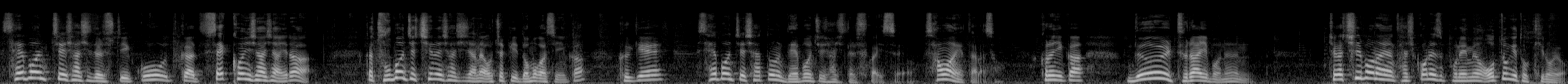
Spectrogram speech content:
세 번째 샷이 될 수도 있고, 그러니까 second 샷이 아니라, 그러니까 두 번째 치는 샷이잖아요. 어차피 넘어갔으니까 그게 세 번째 샷 또는 네 번째 샷이 될 수가 있어요. 상황에 따라서. 그러니까 늘 드라이버는 제가 7번 아이언 다시 꺼내서 보내면 어떤 게 더 길어요?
